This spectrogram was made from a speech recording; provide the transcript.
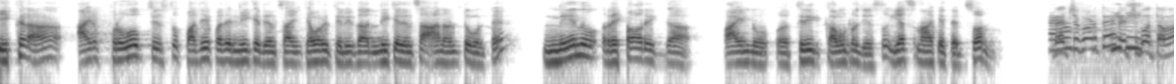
ఇక్కడ ఆయన ప్రొవోక్ చేస్తూ పదే పదే నీకే తెలుసా ఇంకెవరికి తెలియదా నీకే తెలుసా అని అంటూ ఉంటే నేను రెటారిక్గా ఆయన్ను తిరిగి కౌంటర్ చేస్తూ ఎస్ నాకే తెలుసు అని రెచ్చగొడితే రెచ్చిపోతావా?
